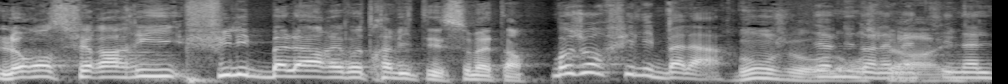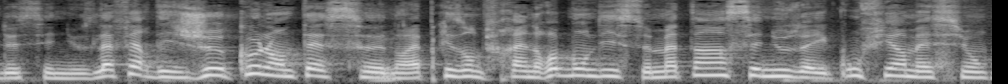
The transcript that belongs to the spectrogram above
Laurence Ferrari, Philippe Ballard est votre invité ce matin. Bonjour Philippe Ballard. Bonjour. Bienvenue dans la matinale de CNews. L'affaire des Jeux Colantes dans la prison de Fresnes rebondit ce matin. CNews a eu confirmation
